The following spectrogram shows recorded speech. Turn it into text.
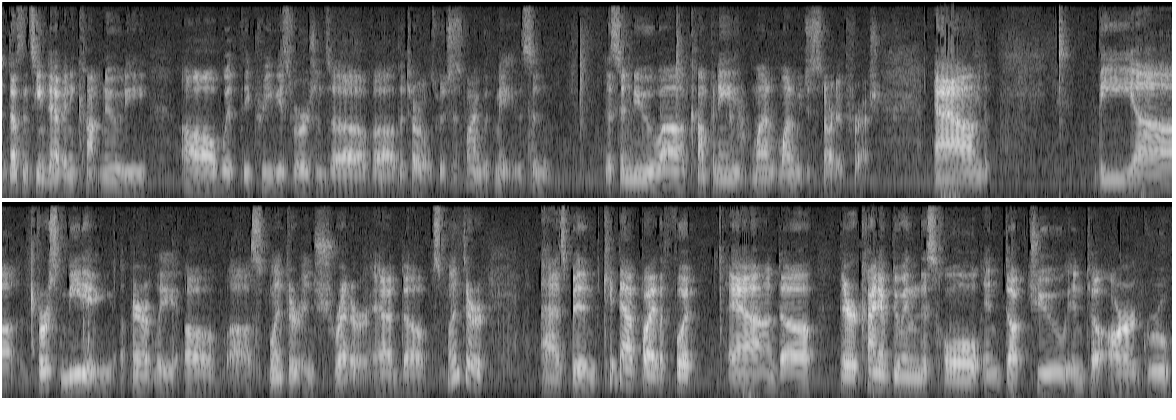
it doesn't seem to have any continuity uh, with the previous versions of uh, the Turtles, which is fine with me. This is a, this is a new uh, company. Why, why don't we just start it fresh? And the uh, first meeting, apparently, of uh, Splinter and Shredder. And uh, Splinter has been kidnapped by the Foot, and they're kind of doing this whole induct you into our group.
